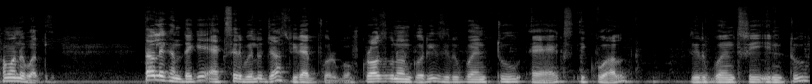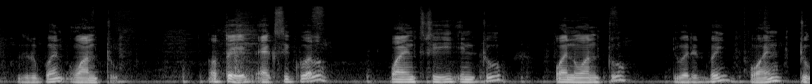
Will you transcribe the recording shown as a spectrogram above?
সমানুপাতি। তাহলে এখান থেকে এক্সের ভ্যালু জাস্ট ডিরাইভ করব। ক্রস গুণন করি zero point two x equal zero point three into zero point one two অতএব x equal point three into point one two divided by point two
